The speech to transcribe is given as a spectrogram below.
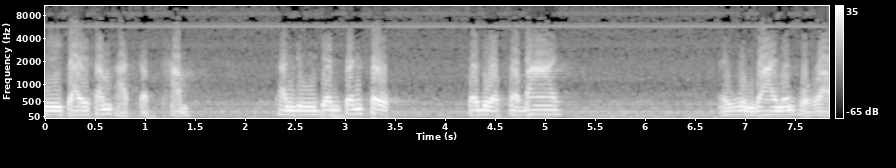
มีใจสัมผัสกับธรรมท่านอยู่เย็นเป็นสุขสะดวกสบายในวุ่นวายเหมือนพวกเรา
